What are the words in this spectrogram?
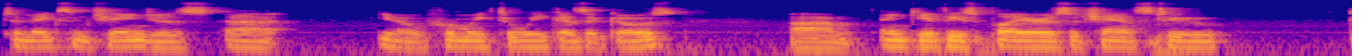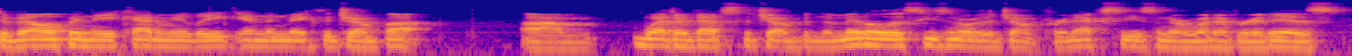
to make some changes, uh, you know, from week to week as it goes, um, and give these players a chance to develop in the Academy League and then make the jump up. Um, whether that's the jump in the middle of the season or the jump for next season or whatever it is,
